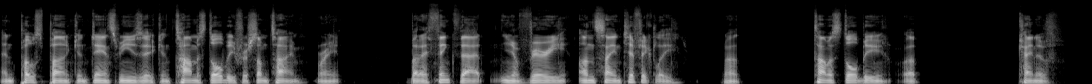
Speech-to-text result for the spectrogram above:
and post punk and dance music and Thomas Dolby for some time, right? But I think that you know, very unscientifically, uh, Thomas Dolby, uh, kind of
